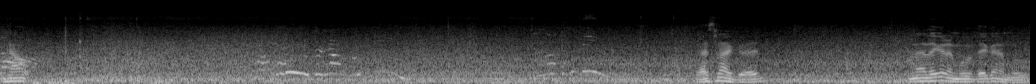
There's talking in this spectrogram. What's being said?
Now Oh, they're not moving. They're not moving. That's not good. No, they're gonna move. They're gonna move.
